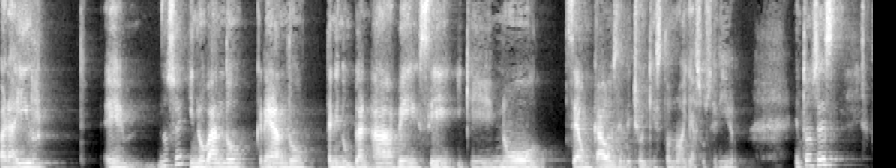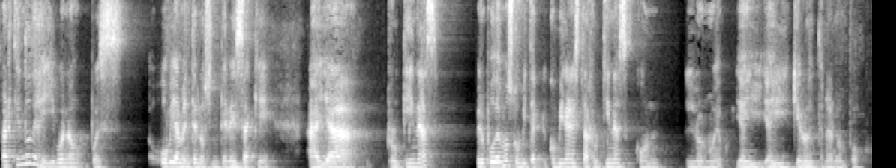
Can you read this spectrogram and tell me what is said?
para ir, eh, no sé, innovando, creando, teniendo un plan A, B, C y que no sea un caos el hecho de que esto no haya sucedido. Entonces, partiendo de ahí, bueno, pues obviamente nos interesa que haya rutinas, pero podemos combinar, estas rutinas con lo nuevo. Y ahí, ahí quiero detenerme un poco.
